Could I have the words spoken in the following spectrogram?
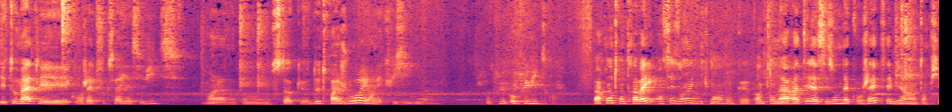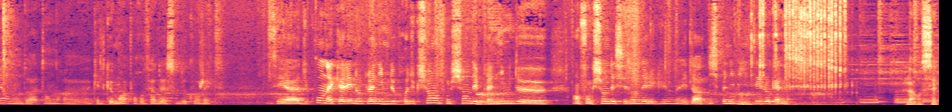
les tomates, les courgettes, il faut que ça aille assez vite. Voilà, donc on stocke 2-3 jours et on les cuisine euh, au, plus, au plus vite. quoi. Par contre, on travaille en saison uniquement, donc quand on a raté la saison de la courgette, eh bien tant pis, on doit attendre quelques mois pour refaire de la soupe de courgette. C'est euh, du coup on a calé nos plannings de production en fonction des plannings de, en fonction des saisons des légumes et de leur disponibilité localement. la recette,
